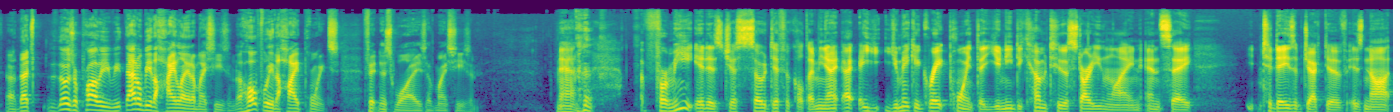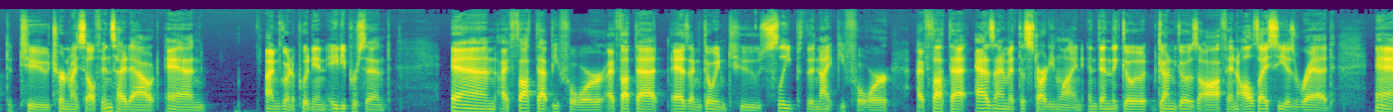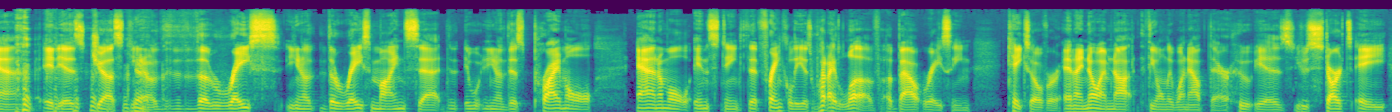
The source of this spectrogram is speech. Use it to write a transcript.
uh, that's those are probably that'll be the highlight of my season. Hopefully, the high points fitness wise of my season. Man, for me, it is just so difficult. I mean, I, I, you make a great point that you need to come to a starting line and say, today's objective is not to turn myself inside out and I'm going to put in 80%. And I've thought that before. I've thought that as I'm going to sleep the night before. I've thought that as I'm at the starting line and then the go- gun goes off and all I see is red. And it is just, you know, the, the race, you know, the race mindset, it, you know, this primal animal instinct that frankly is what I love about racing takes over. And I know I'm not the only one out there who is who starts a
